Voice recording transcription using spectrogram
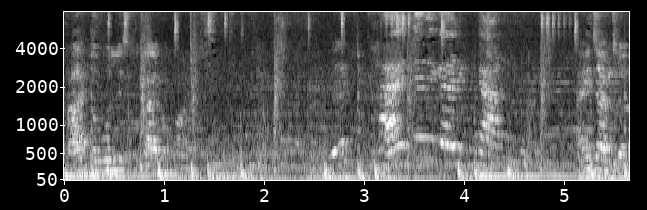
काय तर 해장전.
